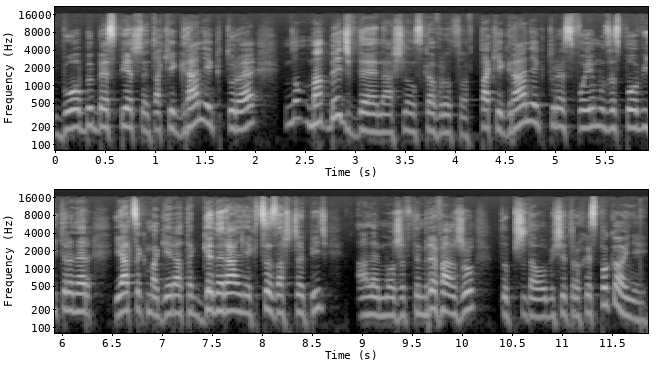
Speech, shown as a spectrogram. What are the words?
byłoby bezpieczne. Takie granie, które no, ma być w DNA Śląska Wrocław. Takie granie, które swojemu zespołowi trener Jacek Magiera tak generalnie chce zaszczepić, ale może w tym rewanżu to przydałoby się trochę spokojniej.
